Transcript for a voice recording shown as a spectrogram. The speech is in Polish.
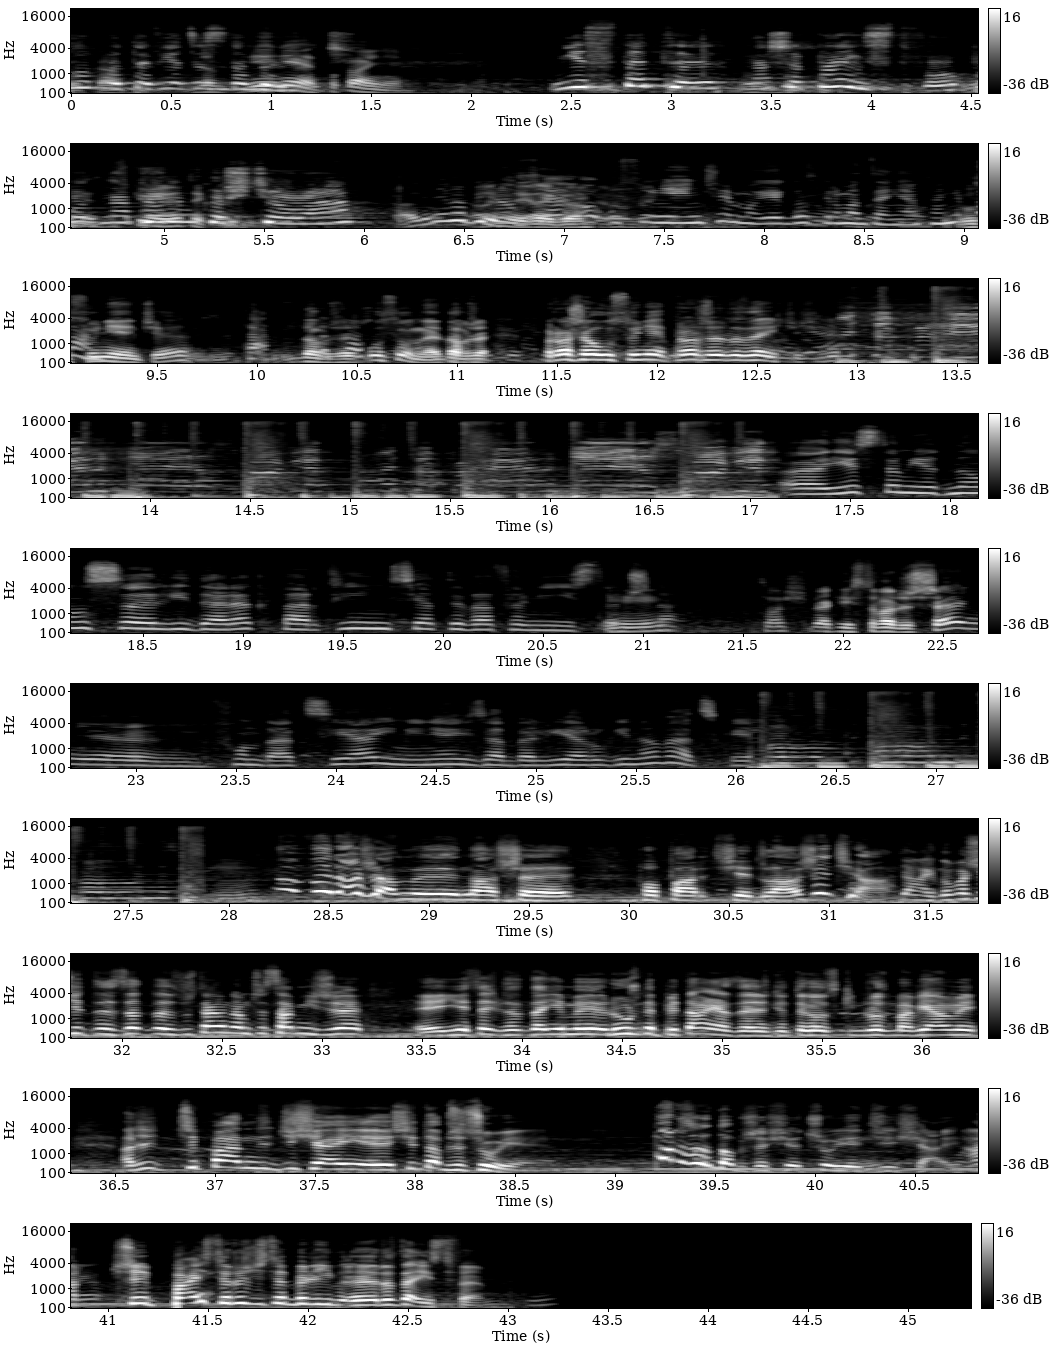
mogło tę wiedzę Nie, zdobywać. nie, spokojnie. Niestety nasze państwo pod Nie, naporem. Kościoła Ale nie robimy Proszę tego. o usunięcie mojego zgromadzenia, to nie pan. Usunięcie? Tak, Dobrze, proszę. usunę, dobrze. Proszę o usunięcie, proszę rozejście się. E, Jestem jedną z liderek partii Inicjatywa Feministyczna. Coś, jakieś stowarzyszenie? Fundacja imienia Izabeli Jarugi-Nowackiej. No, wyrażamy nasze poparcie dla życia. Tak, no właśnie rzucają nam czasami, że e, jesteś, zadajemy różne pytania zależnie od tego, z kim rozmawiamy. Ale czy pan dzisiaj e, się dobrze czuje? Bardzo dobrze się czuję dzisiaj. A czy pańscy rodzice byli e, rodzeństwem?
